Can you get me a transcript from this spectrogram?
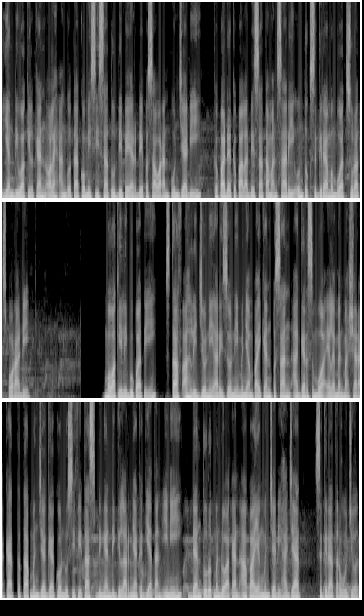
yang diwakilkan oleh anggota Komisi 1 DPRD Pesawaran Punjadi kepada Kepala Desa Taman Sari untuk segera membuat surat sporadik. Mewakili Bupati, staf ahli Joni Arizoni menyampaikan pesan agar semua elemen masyarakat tetap menjaga kondusivitas dengan digelarnya kegiatan ini, dan turut mendoakan apa yang menjadi hajat, segera terwujud.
